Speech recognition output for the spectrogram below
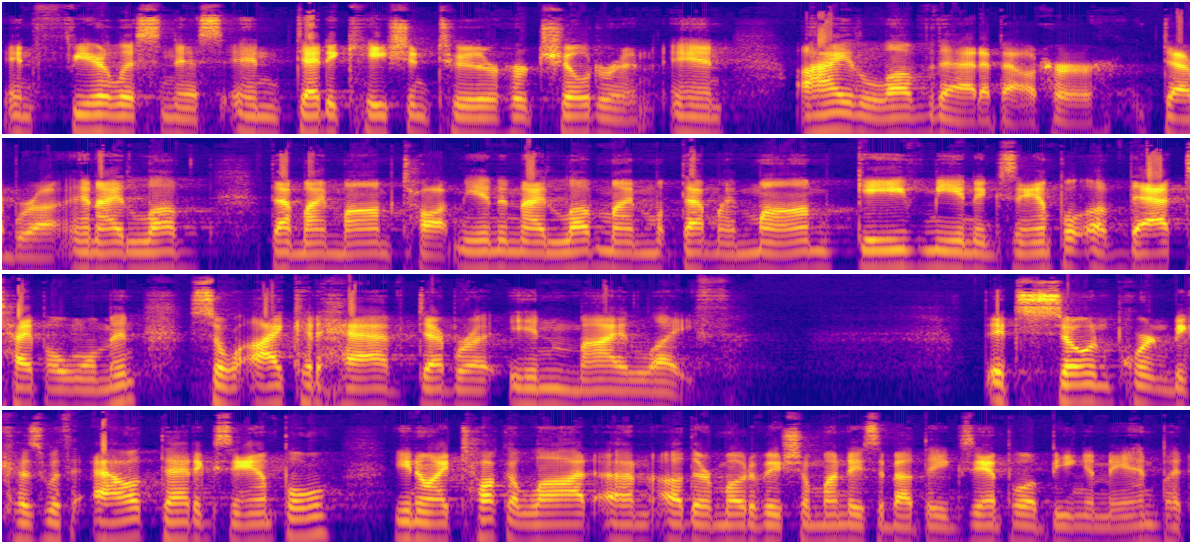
and fearlessness and dedication to her children. And I love that about her, Deborah, and I love that my mom taught me, and, and I love my that my mom gave me an example of that type of woman, so I could have Deborah in my life. It's so important because without that example, you know, I talk a lot on other Motivational Mondays about the example of being a man, but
